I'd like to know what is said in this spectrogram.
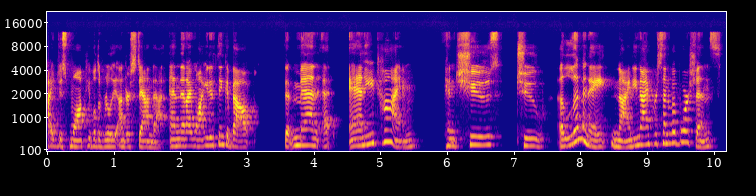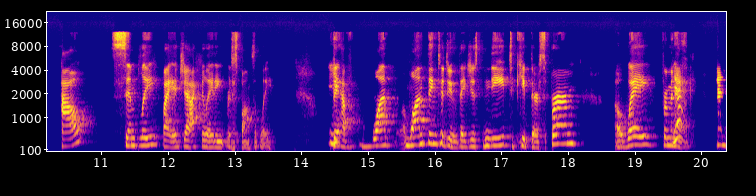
I just want people to really understand that. And then I want you to think about that men at any time can choose to eliminate 99% of abortions. How? Simply by ejaculating responsibly. Yeah. They have one one thing to do. They just need to keep their sperm away from an yeah. egg. And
